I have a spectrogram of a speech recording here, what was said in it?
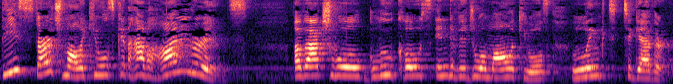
These starch molecules can have hundreds of actual glucose individual molecules linked together.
